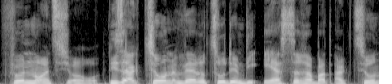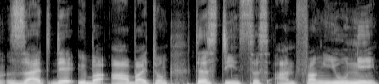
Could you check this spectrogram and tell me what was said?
für 90 Euro. Diese Aktion wäre zudem die erste Rabattaktion seit der Überarbeitung des Dienstes Anfang Juni.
